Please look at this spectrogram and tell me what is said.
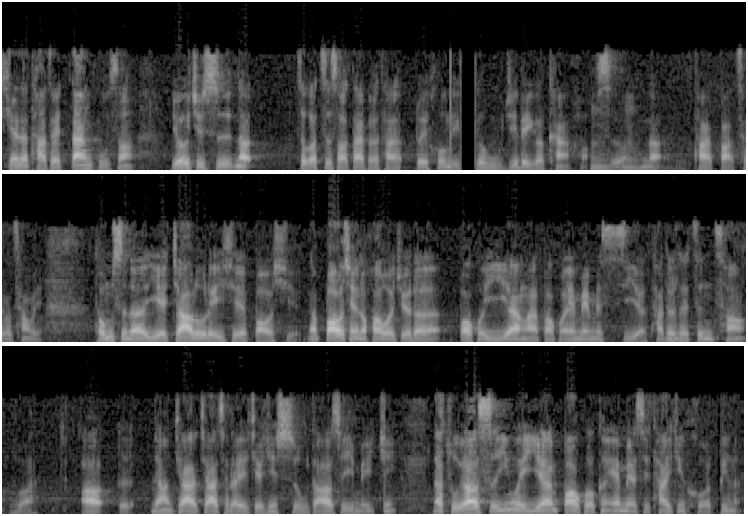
现在他在单股上，尤其是那这个至少代表他对后面一个五 G 的一个看好，是吧？那他把这个仓位，同时呢也加入了一些保险，那保险的话，我觉得包括一样啊，包括 MMC 啊，它都在增仓，是吧？啊，两家加起来也接近十五到二十亿美金。那主要是因为怡安包括跟 MSC 它已经合并了。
